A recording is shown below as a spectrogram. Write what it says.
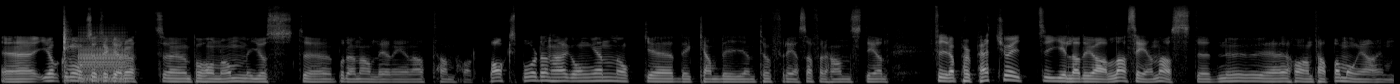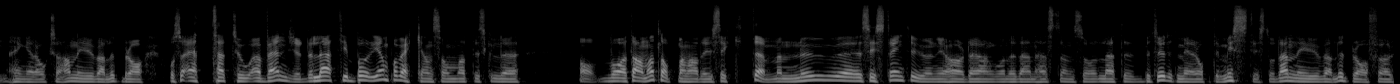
Eh, jag kommer också trycka rött eh, på honom just eh, på den anledningen att han har bakspår den här gången och det kan bli en tuff resa för hans del. Fyra Perpetuate gillade ju alla senast. Nu eh, har han tappat många anhängare också. Han är ju väldigt bra. Och så ett Tattoo Avenger. Det lät i början på veckan som att det skulle ja, var ett annat lopp man hade i sikte. Men nu, eh, sista intervjun jag hörde angående den hästen, så lät det betydligt mer optimistiskt och den är ju väldigt bra för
